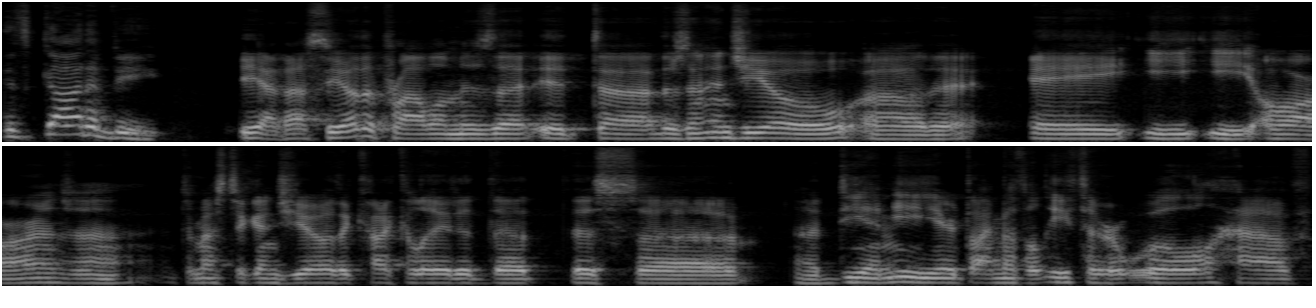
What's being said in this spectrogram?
It's got to be. Yeah, that's the other problem is that it uh, there's an NGO, uh, the AEER, a domestic NGO that calculated that this uh, uh DME or dimethyl ether will have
